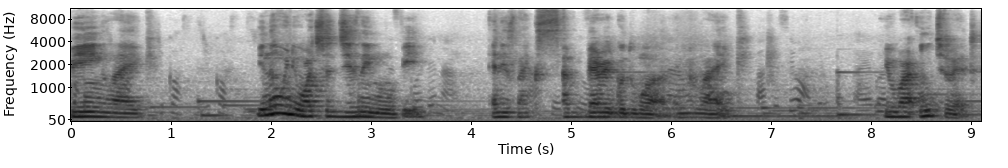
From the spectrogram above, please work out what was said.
being like you know when you watch a disney movie and it's like a very good one and you're like you are into it.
